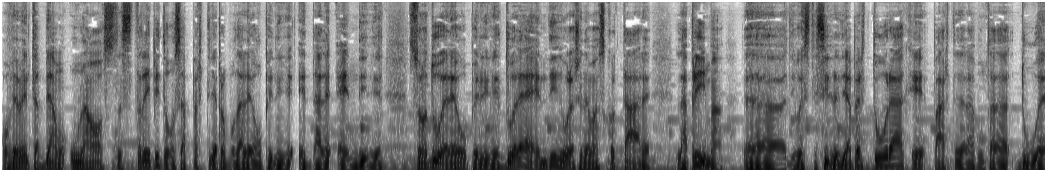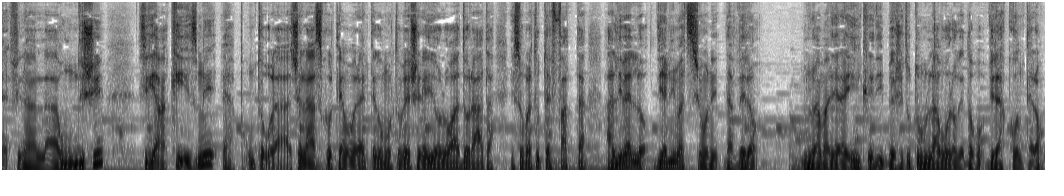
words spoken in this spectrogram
ovviamente abbiamo una host strepitosa a partire proprio dalle opening e dalle ending. Sono due le opening e due le ending, ora ci andiamo ad ascoltare la prima eh, di queste sigle di apertura che parte dalla puntata 2 fino alla 11 si chiama Kiss Me e appunto ora ce la ascoltiamo veramente con molto piacere, io l'ho adorata e soprattutto è fatta a livello di animazioni davvero in una maniera incredibile, c'è tutto un lavoro che dopo vi racconterò.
